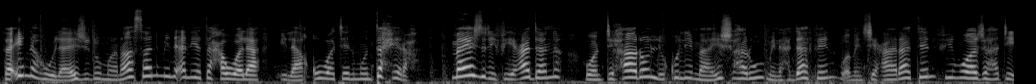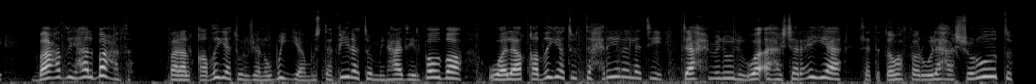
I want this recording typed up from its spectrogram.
فإنه لا يجد مناصا من أن يتحول إلى قوة منتحرة. ما يجري في عدن هو انتحار لكل ما يشهر من أهداف ومن شعارات في مواجهة بعضها البعض. فلا القضية الجنوبية مستفيدة من هذه الفوضى ولا قضية التحرير التي تحمل لواءها الشرعية. ستتوفر لها الشروط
